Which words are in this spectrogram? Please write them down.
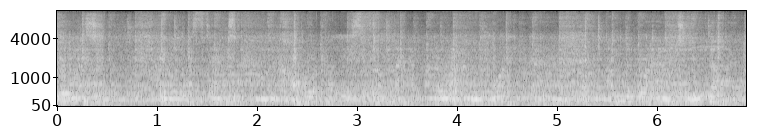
In the West End the call of police is a madman around Running down underground to die.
